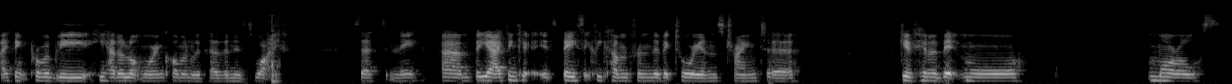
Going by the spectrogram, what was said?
I think probably he had a lot more in common with her than his wife, certainly. Um, but yeah, I think it, it's basically come from the Victorians trying to give him a bit more morals.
